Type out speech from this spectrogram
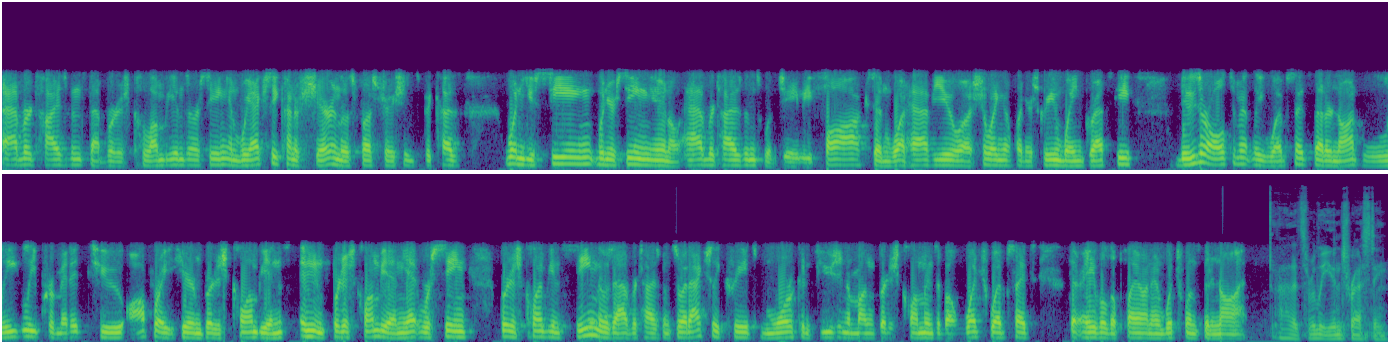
advertisements that British Columbians are seeing, and we actually kind of share in those frustrations because when you seeing when you're seeing you know advertisements with Jamie Foxx and what have you uh, showing up on your screen, Wayne Gretzky, these are ultimately websites that are not legally permitted to operate here in British Columbia, in British Columbia, and yet we're seeing British Columbians seeing those advertisements. So it actually creates more confusion among British Columbians about which websites they're able to play on and which ones they're not. Oh, that's really interesting,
